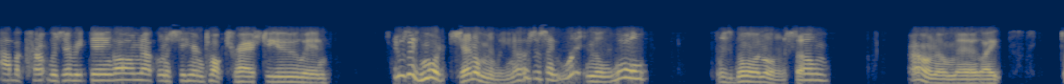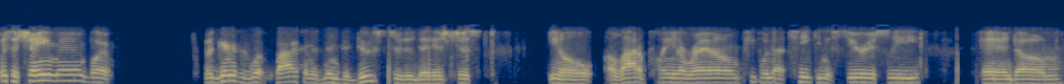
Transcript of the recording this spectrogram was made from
I've accomplished everything. Oh, I'm not going to sit here and talk trash to you. And it was like more gentlemanly. You know, it's just like, what in the world is going on? So I don't know, man. Like it's a shame, man. But again, this is what boxing has been deduced to today. It's just you know a lot of playing around, people not taking it seriously, and um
